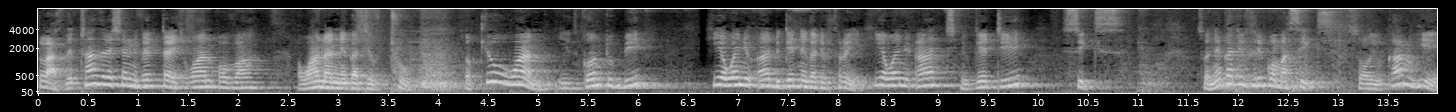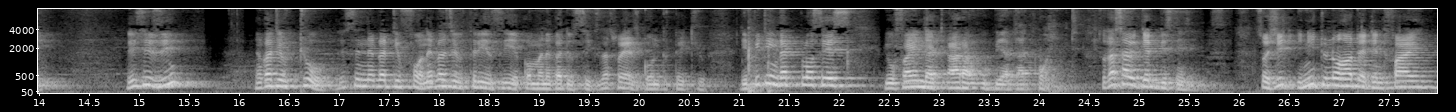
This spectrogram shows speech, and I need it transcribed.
plus the translation vector is 1 over 1 and negative 2 so q1 is going to be here when you add you get negative 3 here when you add you get 6 so negative 3 comma 6 so you come here. This is negative 2 this is negative 4 negative 3 is here comma negative 6 that's where it's going to take you repeating that process you find that r will be at that point so that's how you get these things. So you need to know how to identify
